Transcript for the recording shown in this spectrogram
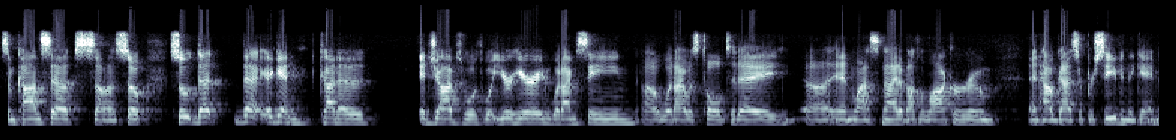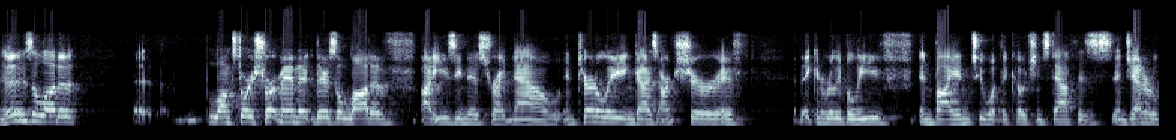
some concepts. Uh, so so that that again kind of it jibes with what you're hearing, what I'm seeing, uh, what I was told today uh, and last night about the locker room and how guys are perceiving the game. There's a lot of long story short, man. There's a lot of uneasiness right now internally, and guys aren't sure if if they can really believe and buy into what the coaching staff is in general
